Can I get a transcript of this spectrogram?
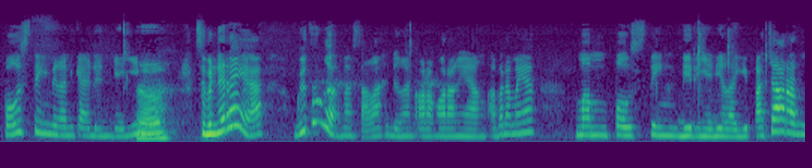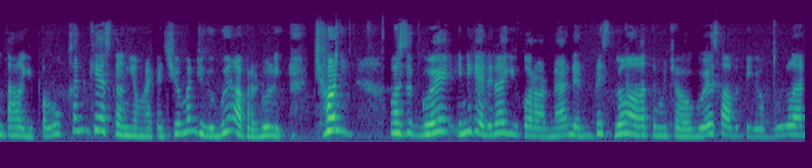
posting dengan keadaan kayak gini. Nah, sebenarnya ya gue tuh nggak masalah dengan orang-orang yang apa namanya memposting dirinya dia lagi pacaran entah lagi pelukan kayak sekalinya mereka. Ciuman juga gue nggak peduli. Cuman maksud gue ini keadaan lagi corona dan please gue gak ketemu cowok gue selama tiga bulan.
